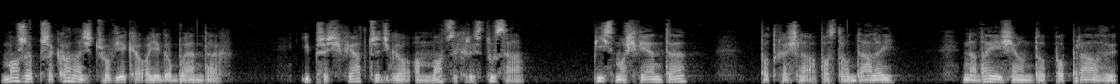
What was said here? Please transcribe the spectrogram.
może przekonać człowieka o jego błędach i przeświadczyć go o mocy Chrystusa. Pismo Święte, podkreśla apostoł dalej, nadaje się do poprawy,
